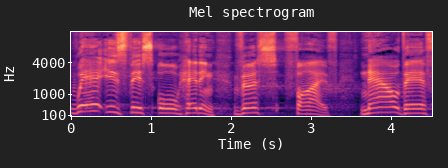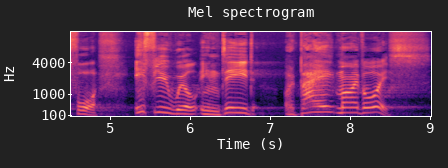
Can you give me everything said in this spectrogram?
Where is this all heading? Verse 5 Now, therefore, if you will indeed obey my voice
